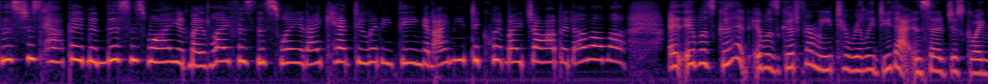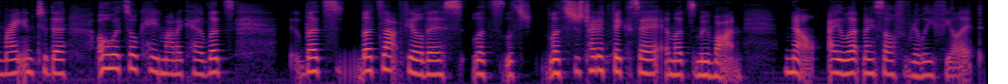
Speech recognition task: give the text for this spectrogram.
this just happened and this is why, and my life is this way, and I can't do anything, and I need to quit my job, and blah blah blah. It, it was good. It was good for me to really do that instead of just going right into the, oh, it's okay, Monica, let's let's let's not feel this. Let's let's let's just try to fix it and let's move on. No i let myself really feel it.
